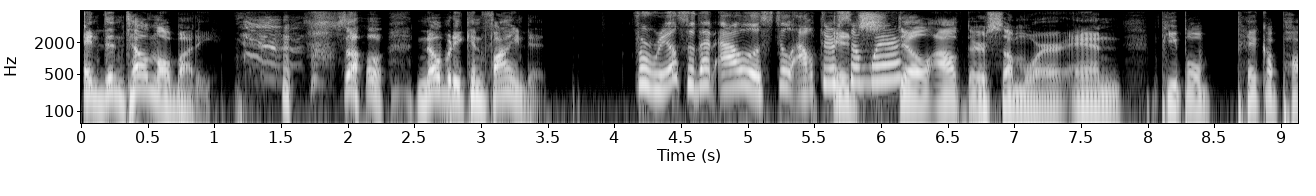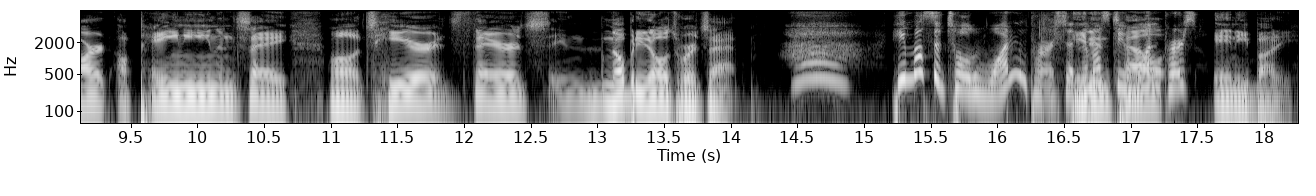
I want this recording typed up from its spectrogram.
and didn't tell nobody, so nobody can find it. For real? So that owl is still out there it's somewhere? still out there somewhere and people pick apart a painting and say well it's here it's there it's nobody knows where it's at he must have told one person. he there must be one person. anybody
